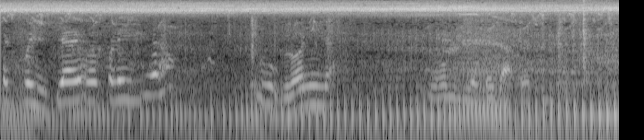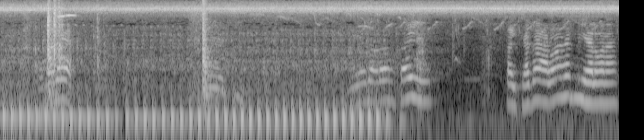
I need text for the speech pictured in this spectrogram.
પૈસા પડી ગયા. ઉઘરો ની. ના બે તે દાડે. અમારે બે દાડા કઈ પૈસા તો હાલવાના જ નહીં હાલવાના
